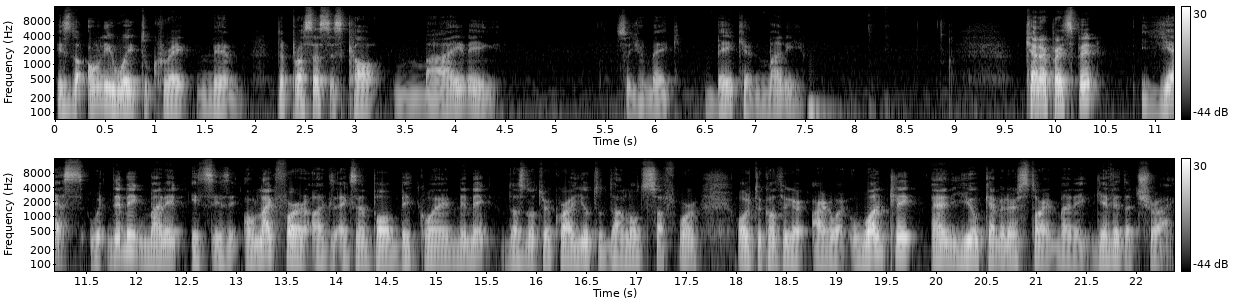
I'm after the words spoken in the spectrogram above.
Is the only way to create NIM. The process is called mining. So you make bacon money. Can I participate? Yes, with Nimiq mining it's easy. Unlike for example, Bitcoin Nimiq does not require you to download software or to configure hardware. One click and you can better start mining. Give it a try.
